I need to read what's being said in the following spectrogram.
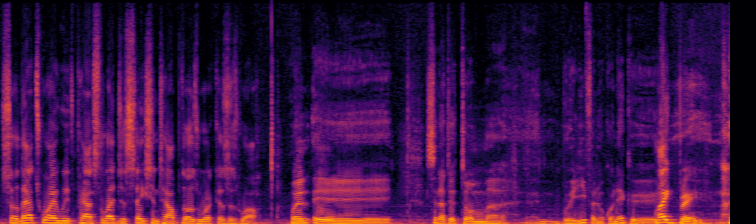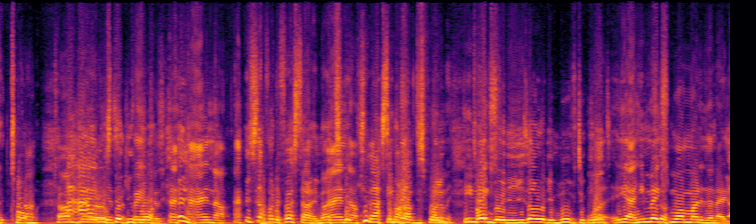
so that's why we've passed legislation to help those workers as well. Well, eh, Sénateur Tom uh, Brady fait nous connaître que Mike Brady. Tom, Tom I, I Brady always take you for. I know. It's not for the first time. I, I know. think Last time He I have make- this problem. he- he Tom makes- Brady, he's already moved to Well, Kent. yeah, he makes more money than I do.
